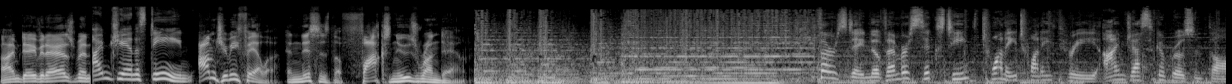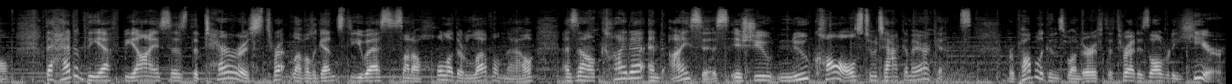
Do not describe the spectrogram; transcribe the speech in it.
I'm David Asman. I'm Janice Dean. I'm Jimmy Failla, and this is the Fox News Rundown. Thursday, November 16th, 2023. I'm Jessica Rosenthal. The head of the FBI says the terrorist threat level against the U.S. is on a whole other level now as Al Qaeda and ISIS issue new calls to attack Americans. Republicans wonder if the threat is already here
